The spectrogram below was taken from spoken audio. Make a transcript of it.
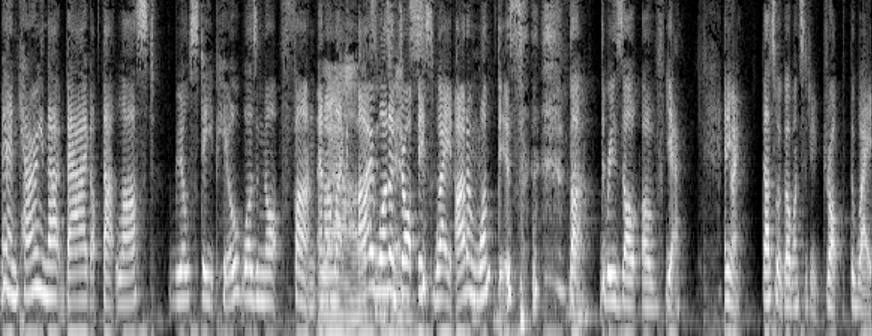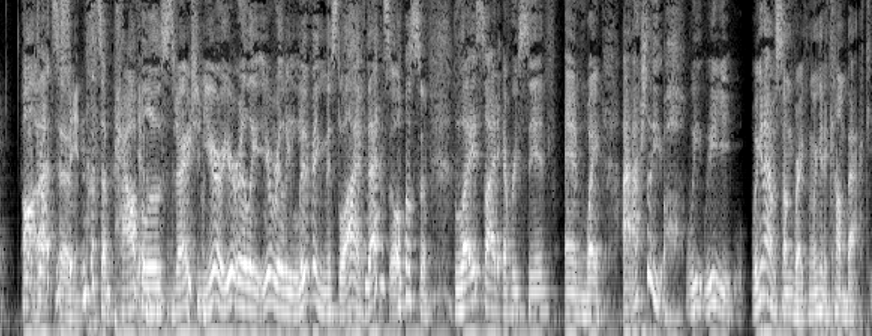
man, carrying that bag up that last real steep hill was not fun. And I'm like, I want to drop this weight. I don't want this. but the result of, yeah. Anyway, that's what God wants to do. Drop the weight. Oh, that's a sin. that's a powerful illustration. You're you're really you're really living this life. That's awesome. Lay aside every sin and weight. I actually oh, we we we're gonna have a song break and we're gonna come back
